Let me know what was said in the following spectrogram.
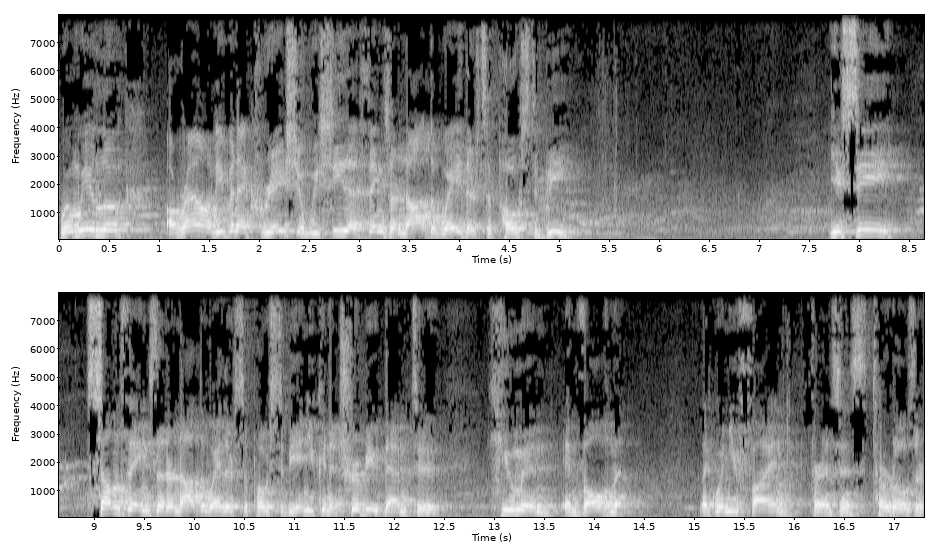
When we look around, even at creation, we see that things are not the way they're supposed to be. You see some things that are not the way they're supposed to be, and you can attribute them to human involvement. Like when you find, for instance, turtles or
